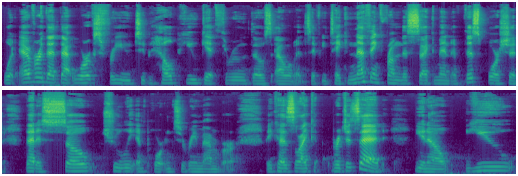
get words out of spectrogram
whatever that that works for you to help you get through those elements. If you take nothing from this segment of this portion that is so truly important to remember. Because like bridget said you know you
